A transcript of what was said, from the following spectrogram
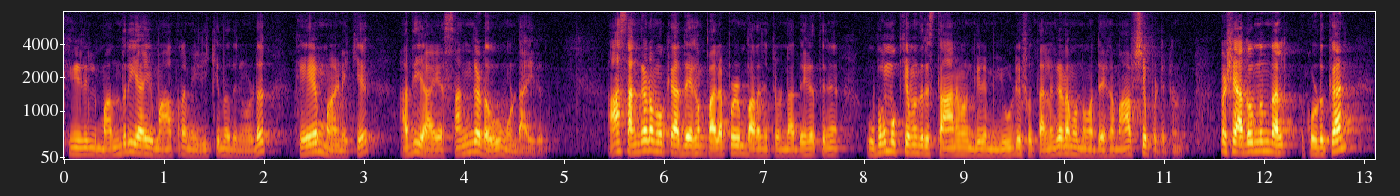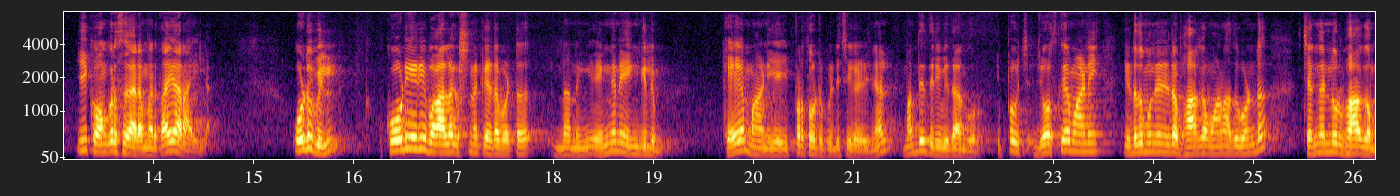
കീഴിൽ മന്ത്രിയായി മാത്രം ഇരിക്കുന്നതിനോട് കെ എം മാണിക്ക് അതിയായ സങ്കടവും ഉണ്ടായിരുന്നു. ആ സങ്കടമൊക്കെ അദ്ദേഹം പലപ്പോഴും പറഞ്ഞിട്ടുണ്ട്. അദ്ദേഹത്തിന് ഉപമുഖ്യമന്ത്രി സ്ഥാനമെങ്കിലും യു ഡി എഫ് നൽകണമെന്നും അദ്ദേഹം ആവശ്യപ്പെട്ടിട്ടുണ്ട്. പക്ഷേ അതൊന്നും കൊടുക്കാൻ ഈ കോൺഗ്രസ്സുകാരന്മാർ തയ്യാറായില്ല. ഒടുവിൽ കോടിയേരി ബാലകൃഷ്ണനൊക്കെ ഇടപെട്ട് എന്താണ് എങ്ങനെയെങ്കിലും കെ മാണിയെ ഇപ്പുറത്തോട്ട് പിടിച്ചു കഴിഞ്ഞാൽ മധ്യ തിരുവിതാംകൂർ. ഇപ്പോൾ ജോസ് കെ മാണി ഇടതുമുന്നണിയുടെ ഭാഗമാണ്. അതുകൊണ്ട് ചെങ്ങന്നൂർ ഭാഗം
